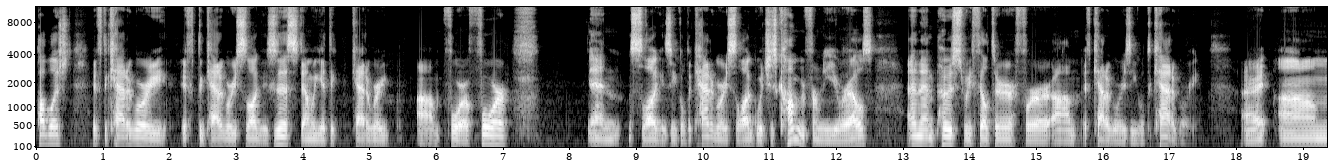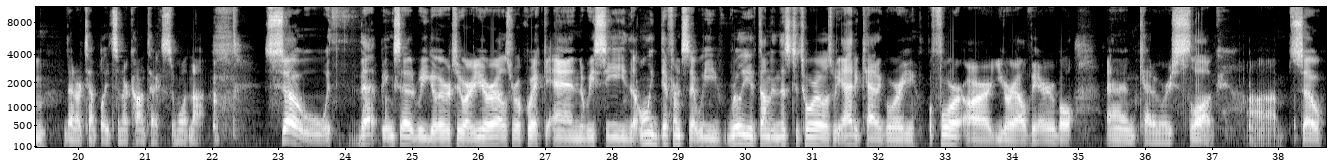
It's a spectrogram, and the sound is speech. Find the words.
published. If the category if the category slug exists, then we get the category um, 404. and slug is equal to category slug, which is coming from the URLs. And then post we filter for um, if category is equal to category. All right. Um, then our templates and our context and whatnot. So with that being said, we go over to our URLs real quick and we see the only difference that we really have done in this tutorial is we added category before our URL variable and category slug. Um, so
